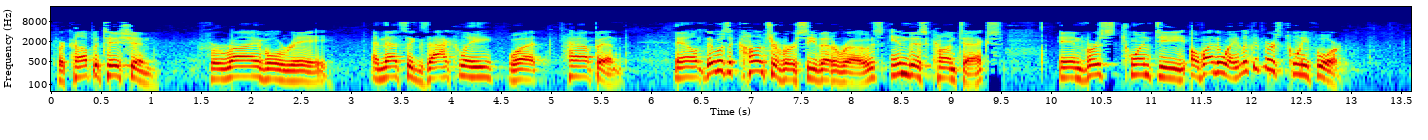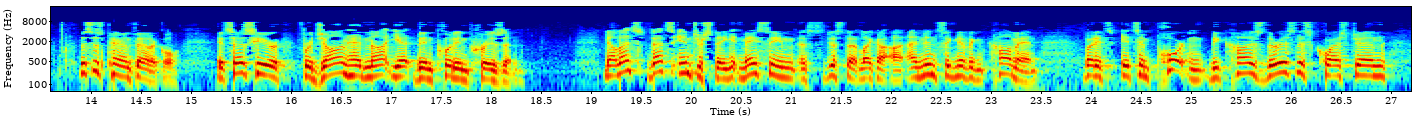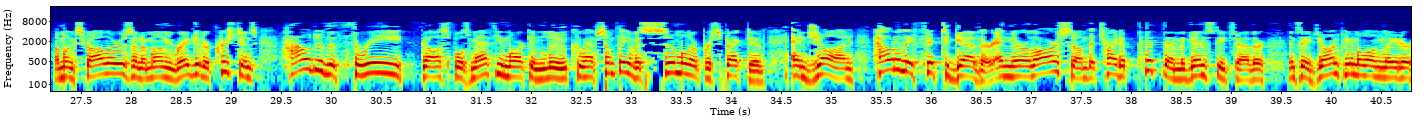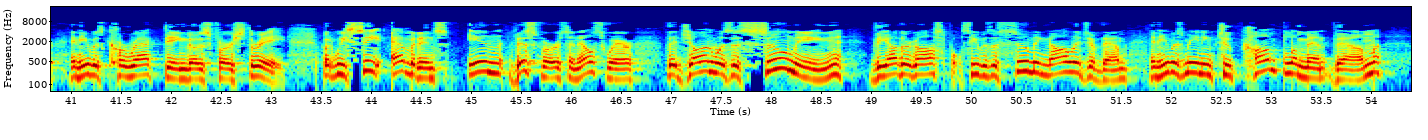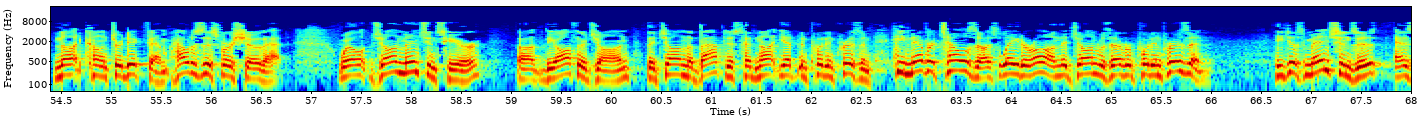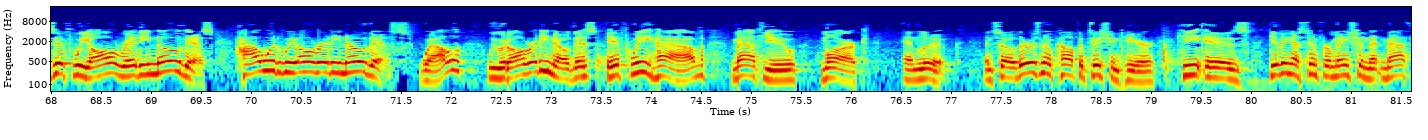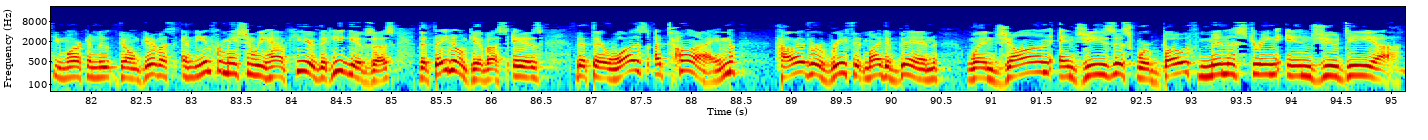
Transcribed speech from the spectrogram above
For competition, for rivalry. And that's exactly what happened. Now, there was a controversy that arose in this context in verse 20. Oh, by the way, look at verse 24. This is parenthetical. It says here, for John had not yet been put in prison. Now that's, that's interesting. It may seem just a, like a, an insignificant comment, but it's, it's important because there is this question among scholars and among regular Christians, how do the three Gospels, Matthew, Mark, and Luke, who have something of a similar perspective, and John, how do they fit together? And there are some that try to pit them against each other and say John came along later and he was correcting those first three. But we see evidence in this verse and elsewhere that John was assuming the other Gospels. He was assuming knowledge of them and he was meaning to complement them, not contradict them. How does this verse show that? Well, John mentions here, uh, the author John, that John the Baptist had not yet been put in prison. He never tells us later on that John was ever put in prison. He just mentions it as if we already know this. How would we already know this? Well, we would already know this if we have Matthew, Mark, and Luke. And so there is no competition here. He is giving us information that Matthew, Mark, and Luke don't give us. And the information we have here that he gives us, that they don't give us, is that there was a time, however brief it might have been, when John and Jesus were both ministering in Judea.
